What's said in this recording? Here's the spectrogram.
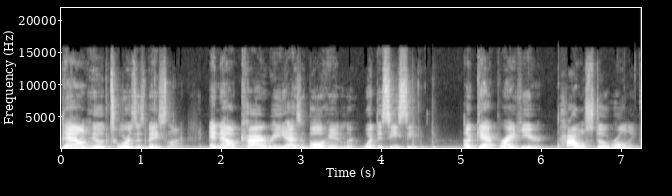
Downhill towards his baseline. And now Kyrie, as a ball handler, what does he see? A gap right here. Powell still rolling.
